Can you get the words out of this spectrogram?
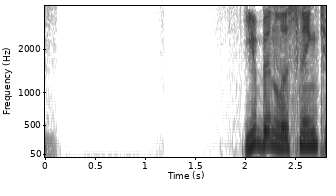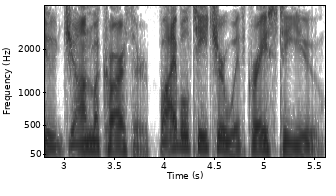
You've been listening to John MacArthur, Bible teacher with Grace to You.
